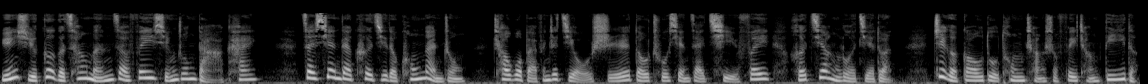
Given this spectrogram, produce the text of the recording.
允许各个舱门在飞行中打开，在现代客机的空难中，超过百分之九十都出现在起飞和降落阶段，这个高度通常是非常低的。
